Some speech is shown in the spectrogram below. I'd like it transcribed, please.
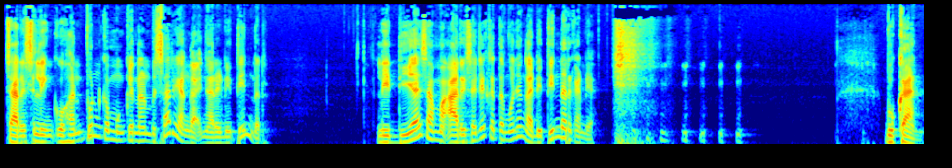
Cari selingkuhan pun kemungkinan besar ya nggak nyari di Tinder. Lydia sama Aris aja ketemunya nggak di Tinder kan ya? Bukan.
